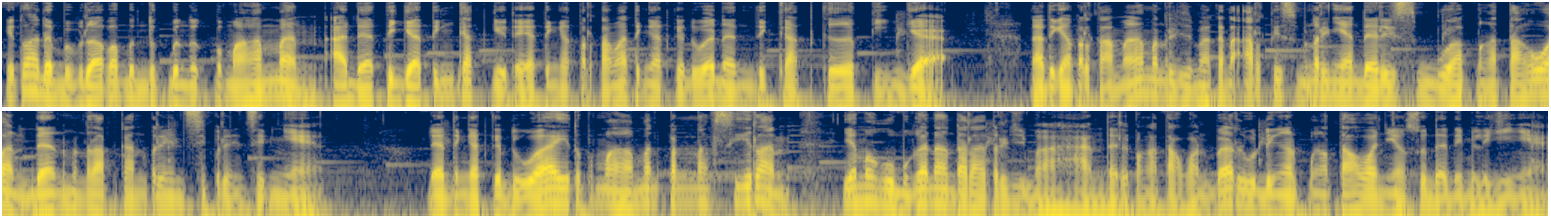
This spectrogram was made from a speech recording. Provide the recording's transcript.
itu ada beberapa bentuk-bentuk pemahaman. Ada tiga tingkat gitu ya. Tingkat pertama, tingkat kedua, dan tingkat ketiga. Nah, dengan pertama menerjemahkan arti sebenarnya dari sebuah pengetahuan dan menerapkan prinsip-prinsipnya. Dan tingkat kedua itu pemahaman penafsiran yang menghubungkan antara terjemahan dari pengetahuan baru dengan pengetahuan yang sudah dimilikinya.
